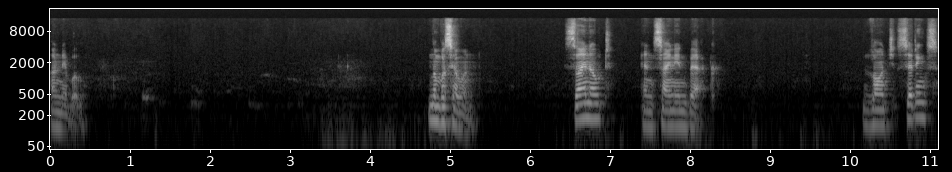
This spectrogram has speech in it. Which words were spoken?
enabled number 7 sign out and sign in back. Launch settings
